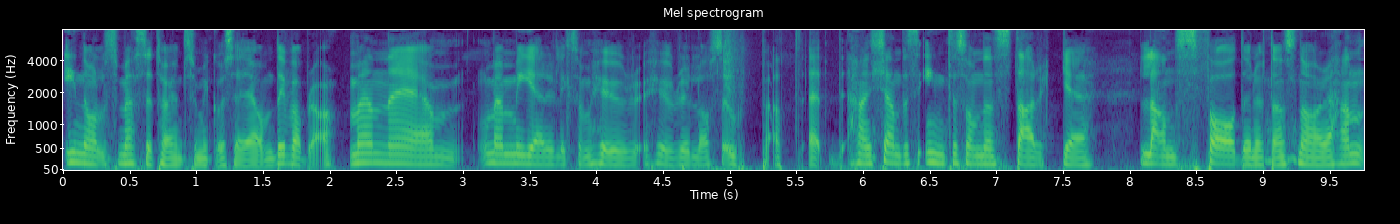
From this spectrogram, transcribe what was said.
innehållsmässigt har jag inte så mycket att säga om, det var bra. Men, eh, men mer liksom hur, hur det lades upp. Att, eh, han kändes inte som den starke landsfadern utan snarare han,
